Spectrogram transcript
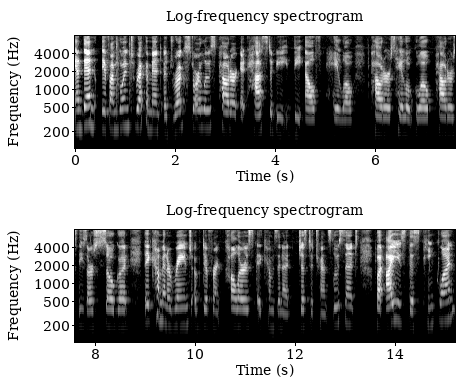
And then if I'm going to recommend a drugstore loose powder, it has to be the e.l.f. Halo powders halo glow powders. These are so good. They come in a range of different colors. It comes in a just a translucent but i use this pink one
